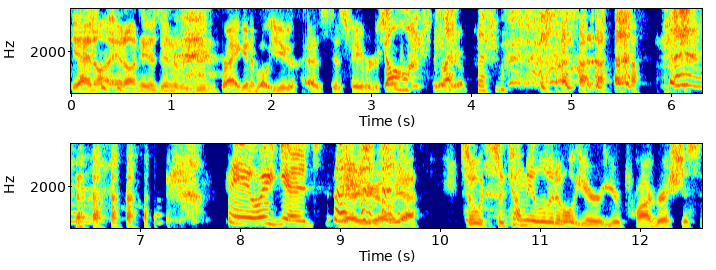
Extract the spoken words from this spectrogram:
Yeah, and on, and on his interview, he's bragging about you as his favorite. Oh, yeah, we're good. there you go. Yeah. So, so tell me a little bit about your your progress, just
